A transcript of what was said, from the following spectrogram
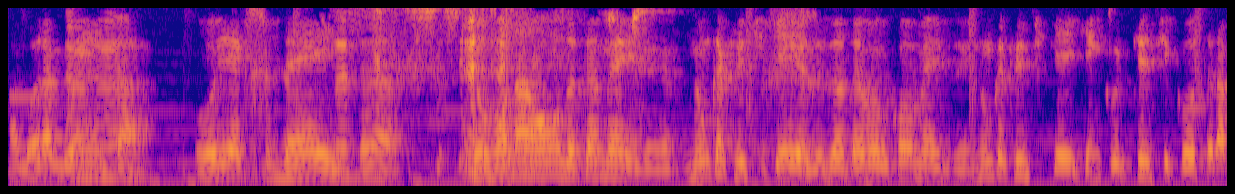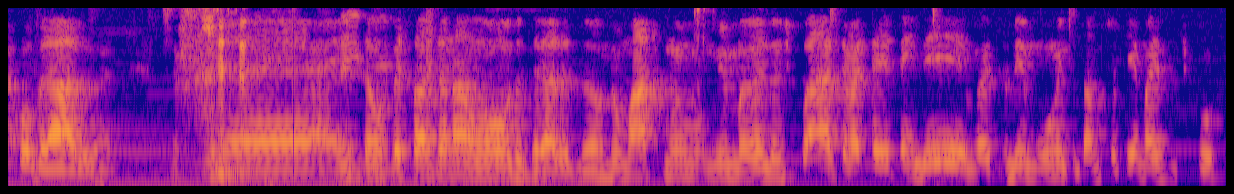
agora aguenta. Uhum. Oi X10, tá eu vou na onda também, né? nunca critiquei, às vezes eu até vou comer, assim, nunca critiquei, quem criticou será cobrado, né? É, então o pessoal entra na onda, tá ligado? No máximo me mandam, tipo, ah, você vai se arrepender, vai subir muito, tá, não sei o quê, mas, tipo,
